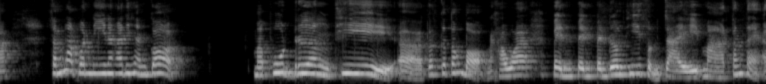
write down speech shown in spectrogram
ะสำหรับวันนี้นะคะที่ฉันก็มาพูดเรื่องที่เอ่อก็ก็ต้องบอกนะคะว่าเป็นเป็นเป็นเรื่องที่สนใจมาตั้งแต่อ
